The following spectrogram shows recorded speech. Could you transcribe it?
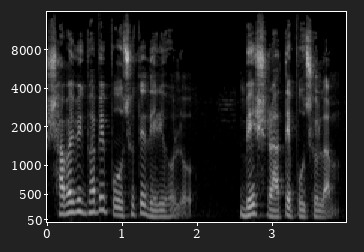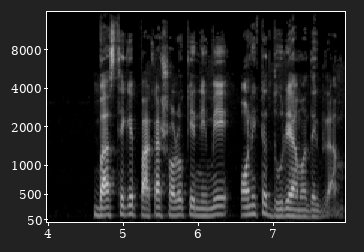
স্বাভাবিকভাবে পৌঁছতে দেরি হলো। বেশ রাতে পৌঁছলাম। বাস থেকে পাকা সড়কে নেমে অনেকটা দূরে আমাদের গ্রাম।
